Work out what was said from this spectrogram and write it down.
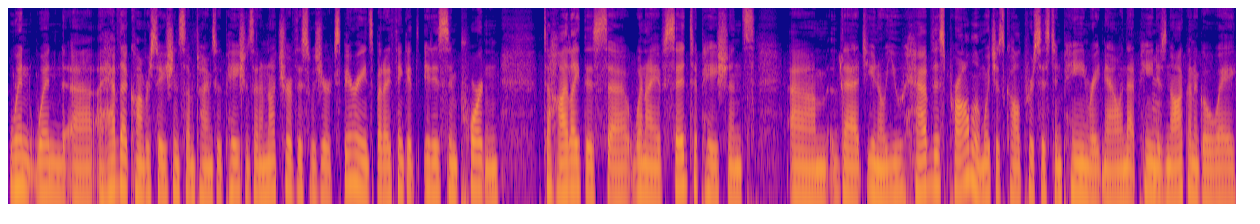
When when uh, I have that conversation sometimes with patients, and I'm not sure if this was your experience, but I think it, it is important to highlight this uh, when I have said to patients um, that you know you have this problem which is called persistent pain right now and that pain mm. is not going to go away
